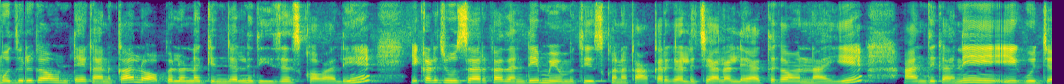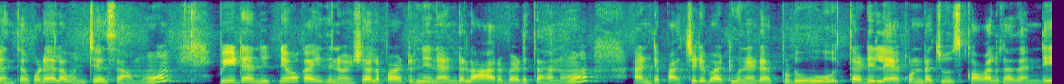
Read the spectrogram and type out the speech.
ముదురుగా ఉంటే కనుక లోపల ఉన్న గింజల్ని తీసేసుకోవాలి. ఇక్కడ చూసారు కదండి మేము తీసుకున్న కాకరకాయలు చాలా లేతగా ఉన్నాయి. అందుకని ఈ గుజ్జు అంతా కూడా ఇలా ఉంచేసాము. వీటన్నిటిని ఒక ఐదు నిమిషాల పాటు నేను ఎండలో ఆరబెడతాను. అంటే పచ్చడి పట్టుకునేటప్పుడు తడి లేకుండా చూసుకోవాలి కదండి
